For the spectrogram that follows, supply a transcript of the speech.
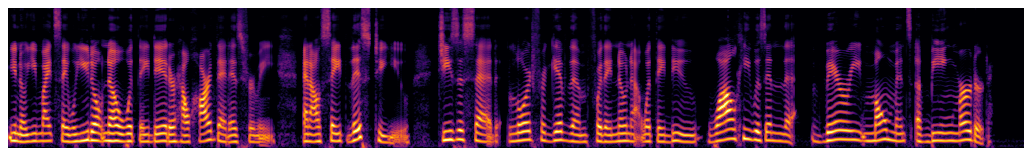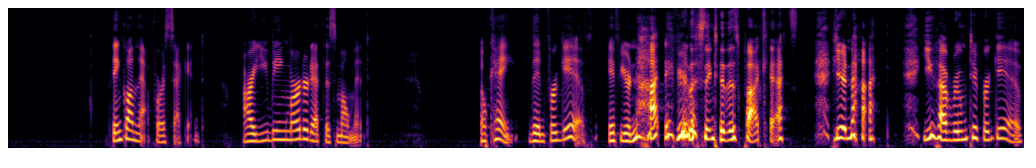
you know, you might say, well, you don't know what they did or how hard that is for me. And I'll say this to you Jesus said, Lord, forgive them, for they know not what they do, while he was in the very moments of being murdered. Think on that for a second. Are you being murdered at this moment? Okay, then forgive. If you're not, if you're listening to this podcast, you're not. you have room to forgive.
